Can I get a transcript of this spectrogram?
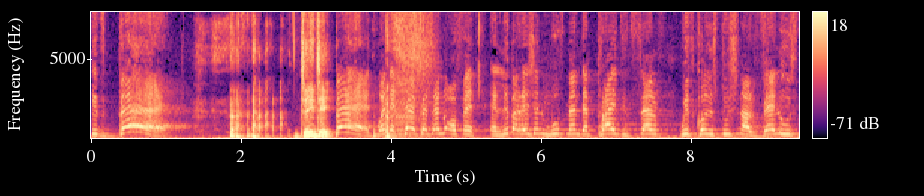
It's bad. JJ. Bad when the chairperson of a, a liberation movement that prides itself with constitutional values,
